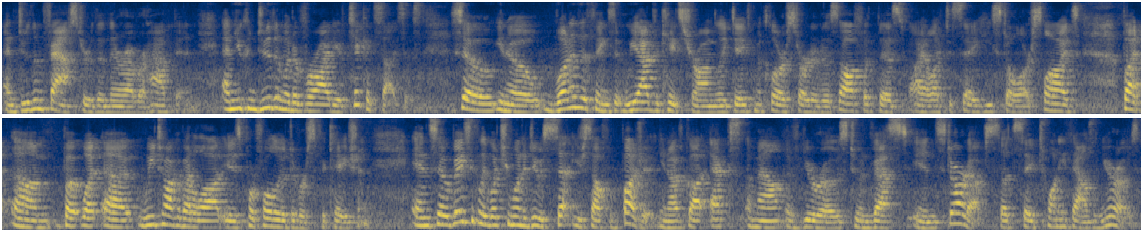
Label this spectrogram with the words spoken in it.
and do them faster than there ever have been. And you can do them at a variety of ticket sizes. So, you know, one of the things that we advocate strongly, Dave McClure started us off with this. I like to say he stole our slides, but um, but what uh, we talk about a lot is portfolio diversification. And so, basically, what you want to do is set yourself a budget. You know, I've got X amount of euros to invest in startups. Let's say twenty thousand euros.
